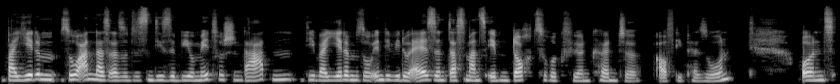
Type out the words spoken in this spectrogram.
bei jedem so anders. Also das sind diese biometrischen Daten, die bei jedem so individuell sind, dass man es eben doch zurückführen könnte auf die Person. Und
